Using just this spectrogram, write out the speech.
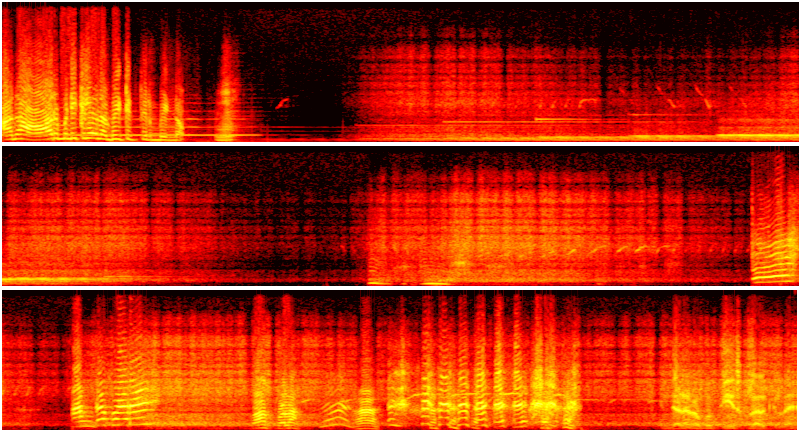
ஆனா ஆறு மணிக்கெல்லாம் நான் வீட்டுக்கு திரும்பிடணும். இந்த இடம் ரொம்ப பீஸ்ஃபுல்லா இருக்குல்ல?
